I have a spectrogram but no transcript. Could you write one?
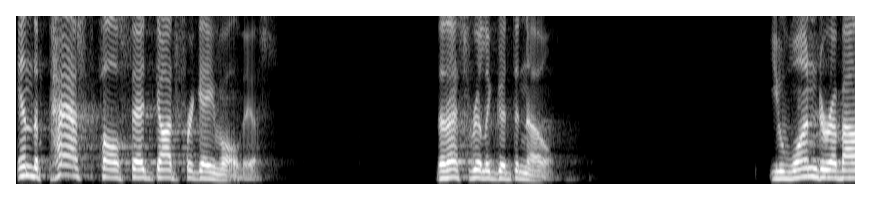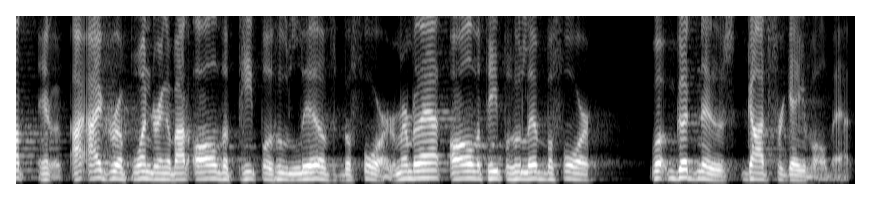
In the past, Paul said God forgave all this. Now, that's really good to know. You wonder about, you know, I, I, grew up wondering about all the people who lived before. Remember that? All the people who lived before. Well, good news God forgave all that.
